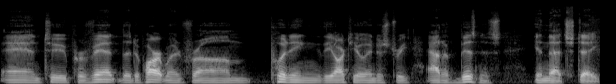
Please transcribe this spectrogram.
and to prevent the department from putting the RTO industry out of business in that state.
